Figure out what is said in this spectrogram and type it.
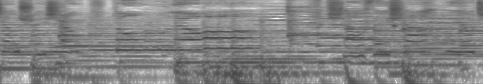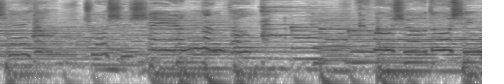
江水向东流，笑非笑，有。且忧，浊世谁人能懂？拂袖独行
